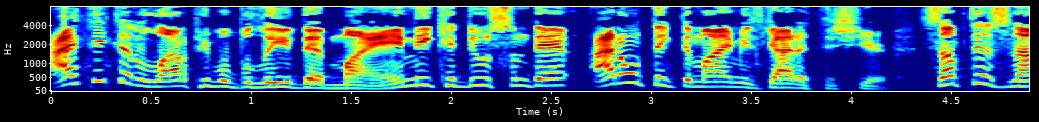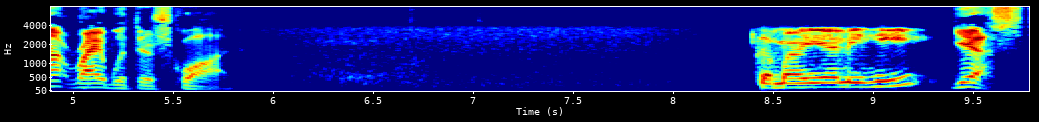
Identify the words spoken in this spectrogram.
I think that a lot of people believe that Miami could do some damn. I don't think the Miami's got it this year. Something's not right with their squad. The Miami Heat? Yes.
